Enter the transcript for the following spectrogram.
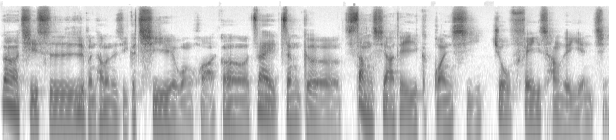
那其实日本他们的一个企业文化，呃，在整个上下的一个关系就非常的严谨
